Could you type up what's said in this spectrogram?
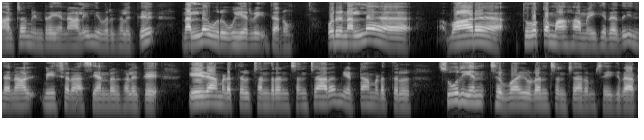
மாற்றம் இன்றைய நாளில் இவர்களுக்கு நல்ல ஒரு உயர்வை தரும். ஒரு நல்ல வார துவக்கமாக அமைகிறது இந்த நாள் மேஷராசி அன்பர்களுக்கு. ஏழாம் இடத்தில் சந்திரன் சஞ்சாரம் எட்டாம் இடத்தில் சூரியன் செவ்வாயுடன் சஞ்சாரம் செய்கிறார்.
